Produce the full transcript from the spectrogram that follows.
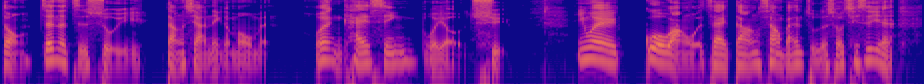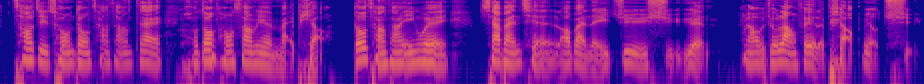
动，真的只属于当下那个 moment。我很开心我有去，因为过往我在当上班族的时候，其实也超级冲动，常常在活动通上面买票，都常常因为下班前老板的一句许愿，然后我就浪费了票没有去。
